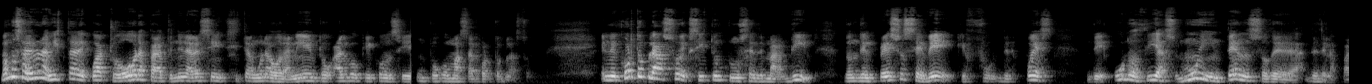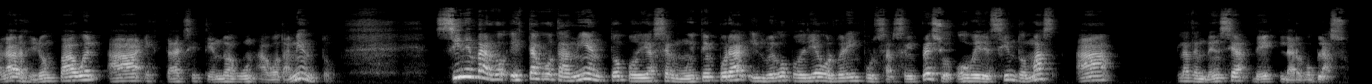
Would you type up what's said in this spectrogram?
Vamos a ver una vista de 4 horas para tener a ver si existe algún agotamiento, algo que considere un poco más a corto plazo. En el corto plazo existe un cruce de MACD, donde el precio se ve que después de unos días muy intensos desde, las palabras de Jerome Powell, a, está existiendo algún agotamiento. Sin embargo, este agotamiento podría ser muy temporal y luego podría volver a impulsarse el precio, obedeciendo más a la tendencia de largo plazo.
